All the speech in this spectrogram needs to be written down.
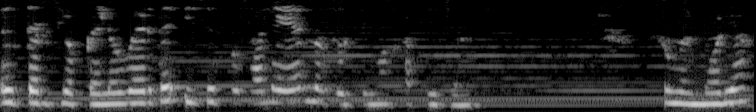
el terciopelo verde y se puso a leer los últimos capítulos. Su memoria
